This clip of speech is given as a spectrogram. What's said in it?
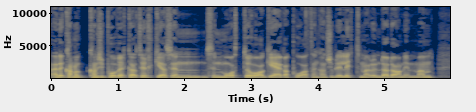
Nei, Det kan nok kanskje påvirke Tyrkia sin, sin måte å agere på, at den kanskje blir litt mer underdanig. Men eh,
